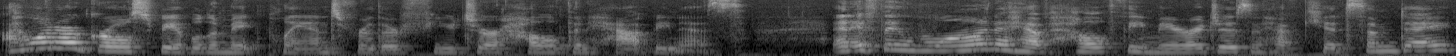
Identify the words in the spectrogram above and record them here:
I want our girls to be able to make plans for their future health and happiness. And if they want to have healthy marriages and have kids someday,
